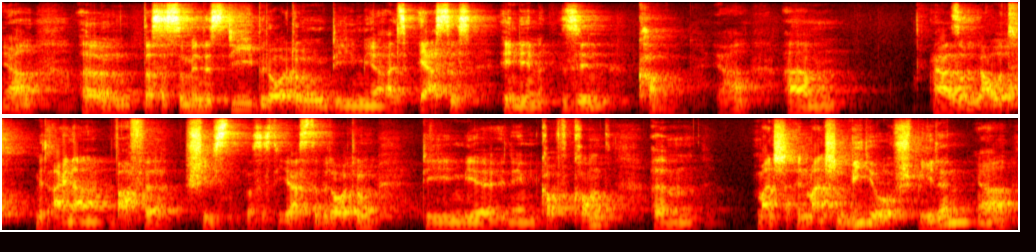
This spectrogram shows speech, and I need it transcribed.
Ja, ähm, das ist zumindest die Bedeutung, die mir als erstes in den Sinn kommen. Ja? Ähm, also laut mit einer Waffe schießen. Das ist die erste Bedeutung, die mir in den Kopf kommt. Ähm, in manchen Videospielen ja,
